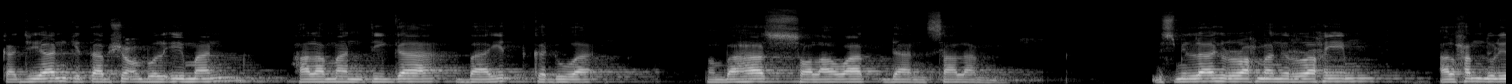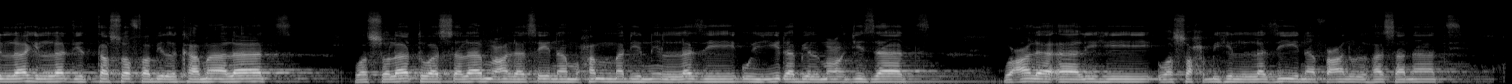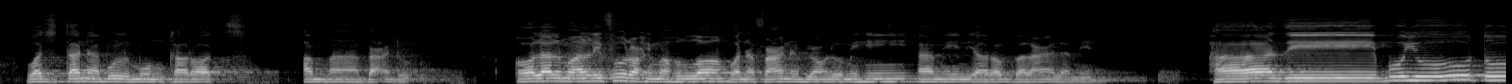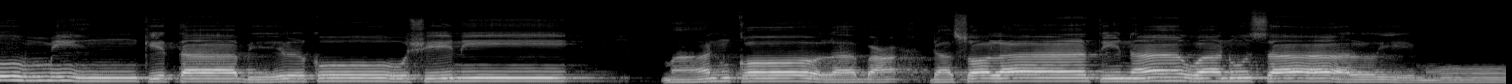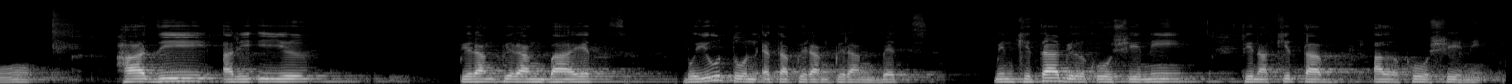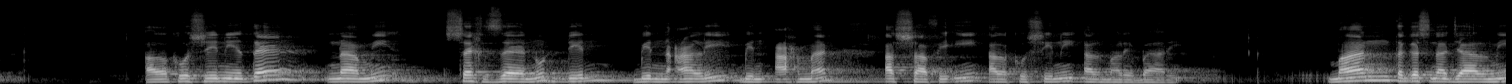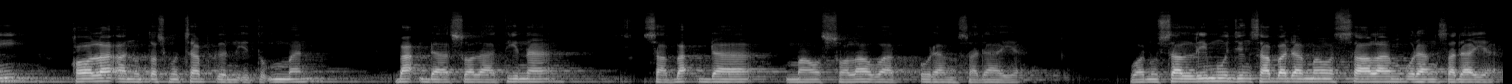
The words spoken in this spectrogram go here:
Kajian Kitab Syu'bul Iman halaman 3 bait kedua membahas solawat dan salam. Bismillahirrahmanirrahim. Alhamdulillahilladzi tasaffa bil kamalat wassalatu wassalamu ala sayyidina Muhammadin allazi uyyida bil mu'jizat wa ala alihi wa sahbihi allazina fa'alul hasanat wajtanabul munkarat. Amma ba'du. Qala al muallifu rahimahullah wa nafa'ana bi ulumihi amin ya rabbal alamin. Hadhi buyutum min kitabil kushini. Man qala ba'da salatina wa nusallimu Hazi ari ieu. Pirang-pirang bait buyutun eta pirang-pirang bait min kitabil kusyini tina kitab al kusyini al kusyini teh nami Syekh Zainuddin bin Ali bin Ahmad As-Syafi'i Al-Kusini Al-Malebari. Man teges najalmi qala anu tos ngucapkeun itu eman ba'da salatina sabada mau sholawat urang sadaya. Wanusallimu jeung sabada mau salam urang sadaya.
